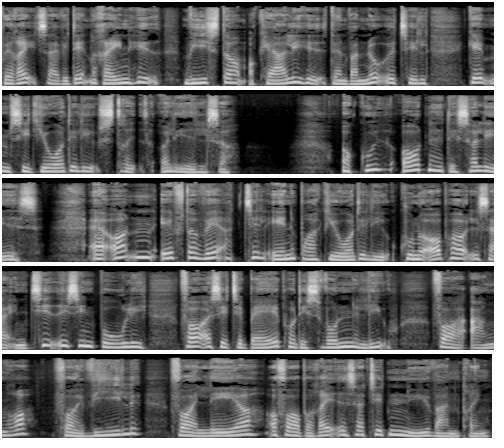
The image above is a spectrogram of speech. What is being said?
beredt sig ved den renhed, visdom og kærlighed, den var nået til gennem sit jordelivs strid og ledelser. Og Gud ordnede det således, at ånden efter hver til endebragt jordeliv kunne opholde sig en tid i sin bolig for at se tilbage på det svundne liv, for at angre, for at hvile, for at lære og for at berede sig til den nye vandring.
